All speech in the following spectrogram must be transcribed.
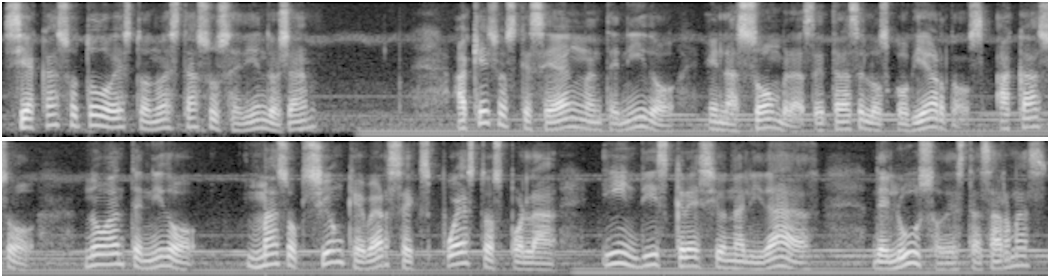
si acaso todo esto no está sucediendo ya, aquellos que se han mantenido en las sombras detrás de los gobiernos, ¿acaso no han tenido más opción que verse expuestos por la indiscrecionalidad del uso de estas armas?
